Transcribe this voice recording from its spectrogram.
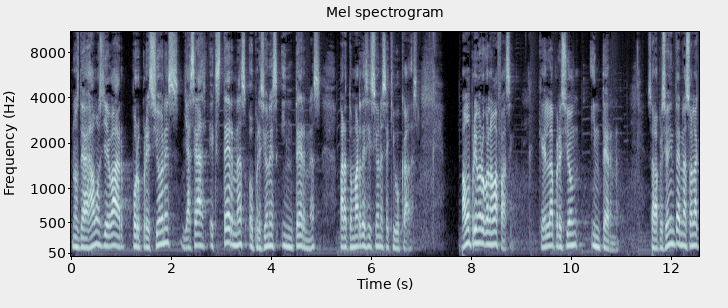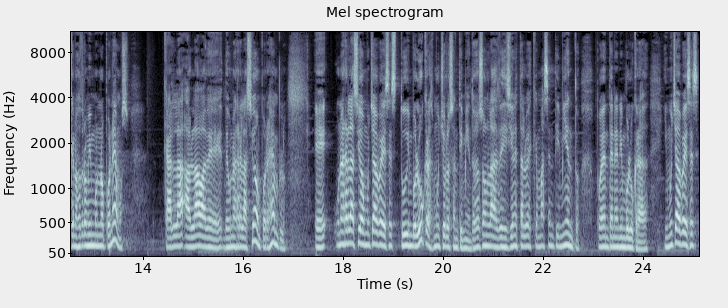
nos dejamos llevar por presiones, ya sea externas o presiones internas, para tomar decisiones equivocadas. Vamos primero con la más fácil, que es la presión interna. O sea, la presión interna son las que nosotros mismos nos ponemos. Carla hablaba de, de una relación, por ejemplo. Eh, una relación muchas veces tú involucras mucho los sentimientos. Esas son las decisiones tal vez que más sentimientos pueden tener involucradas. Y muchas veces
